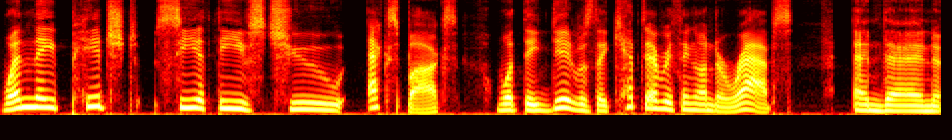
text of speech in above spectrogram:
when they pitched Sea of Thieves to Xbox, what they did was they kept everything under wraps, and then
